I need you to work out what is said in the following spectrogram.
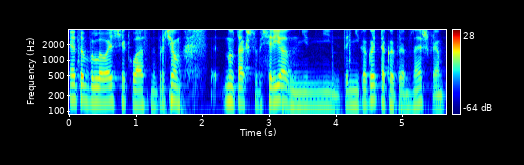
это было вообще классно. Причем, ну так, чтобы серьезно, не, не, это не какой-то такой прям, знаешь, прям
